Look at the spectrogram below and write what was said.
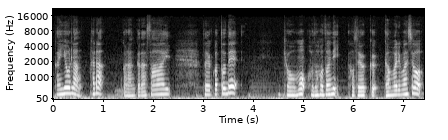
概要欄からご覧ください。ということで今日もほどほどに程よく頑張りましょう。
